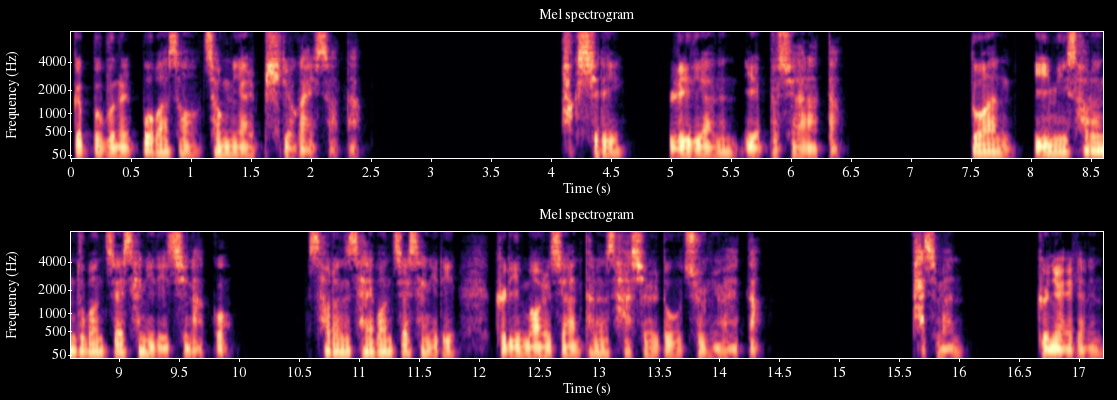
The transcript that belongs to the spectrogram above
끝부분을 뽑아서 정리할 필요가 있었다. 확실히 리디아는 예쁘지 않았다. 또한 이미 32번째 생일이 지났고 33번째 생일이 그리 멀지 않다는 사실도 중요했다. 하지만 그녀에게는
